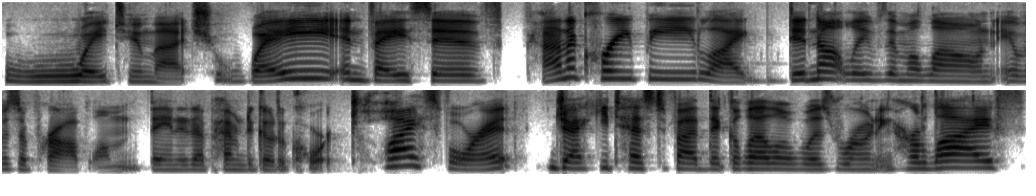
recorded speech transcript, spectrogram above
way too much, way invasive, kind of creepy, like did not leave them alone. It was a problem. They ended up having to go to court twice for it. Jackie testified that Galella was ruining her life,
